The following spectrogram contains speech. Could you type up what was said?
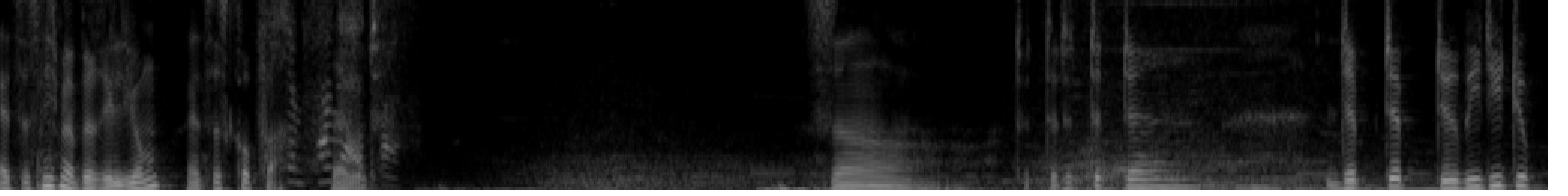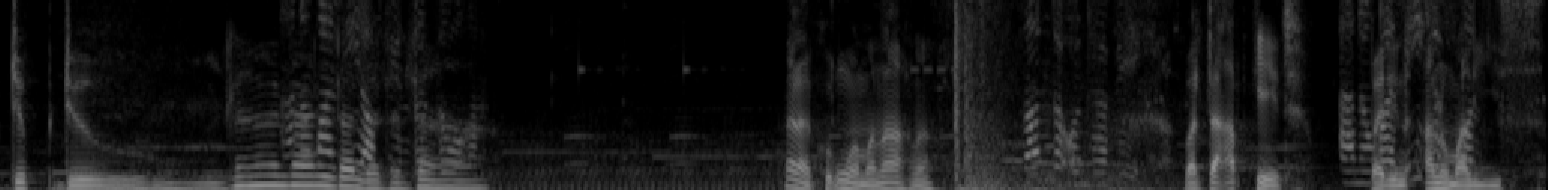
Jetzt ist nicht mehr Beryllium, jetzt ist Kupfer. Sehr gut. Etwas. So. Dip, dip, dubi, di, dup, dup, du. La, la, la, la, la. Ja, dann gucken wir mal nach, ne? Was da abgeht Anomalie bei den Anomalies.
